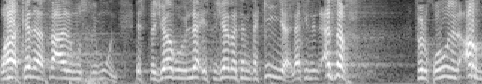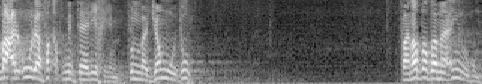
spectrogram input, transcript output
وهكذا فعل المسلمون. استجابوا لله استجابة ذكية لكن للأسف في القرون الأربعة الأولى فقط من تاريخهم. ثم جمدوا. فنضب معينهم.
